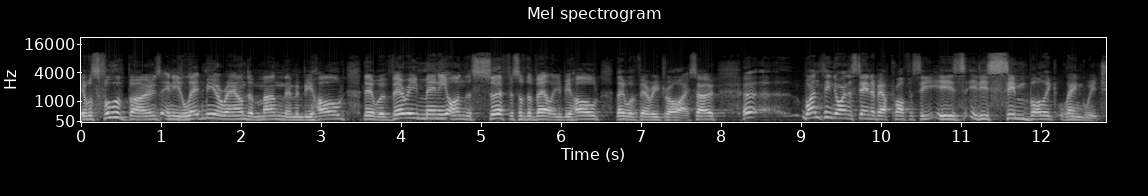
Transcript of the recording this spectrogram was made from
It was full of bones, and he led me around among them. And behold, there were very many on the surface of the valley. And behold, they were very dry. So, uh, one thing to understand about prophecy is it is symbolic language.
